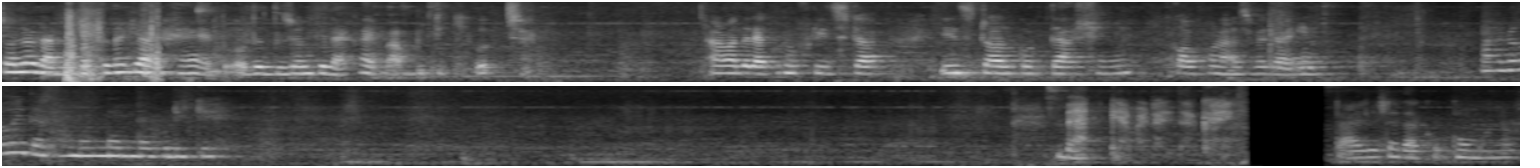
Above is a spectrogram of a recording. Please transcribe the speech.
চলো রান্না করতে থাকি। আর হ্যাঁ ওদের দুজনকে দেখায় বাপিটি কী করছে। আমাদের এখনও ফ্রিজটা ইনস্টল করতে আসেনি। কখন আসবে জানি না। আর ওই দেখো আমার মাম্মা বুড়িকে ব্যাক ক্যামেরায় দেখাই। স্টাইলটা দেখো ঘুমানোর।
